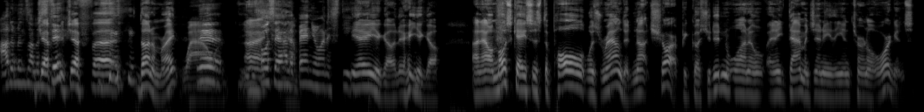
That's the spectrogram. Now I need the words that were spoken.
Ottomans on a Jeff stick. Jeff uh, Dunham, right? wow. Yeah. All right. Jose Yeah. on a stick. There you go. There you go. Uh, now, in most cases, the pole was rounded, not sharp, because you didn't want to any damage any of the internal organs,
